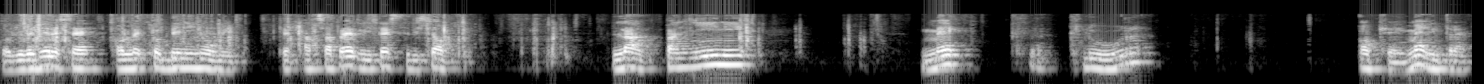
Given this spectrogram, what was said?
Voglio vedere se ho letto bene i nomi, che a saperli i test di sotto. La Pagnini McClure. Ok, mentre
